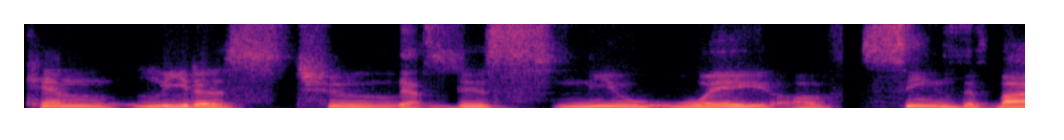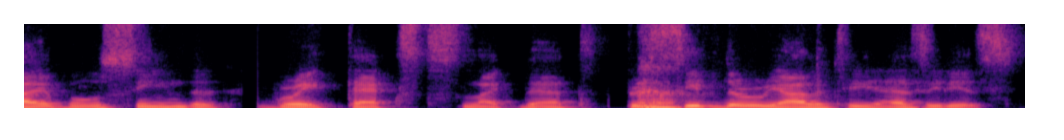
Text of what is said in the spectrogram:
can lead us to yes. this new way of seeing the bible seeing the great texts like that perceive the reality as it is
